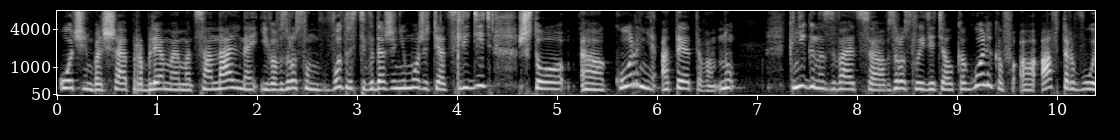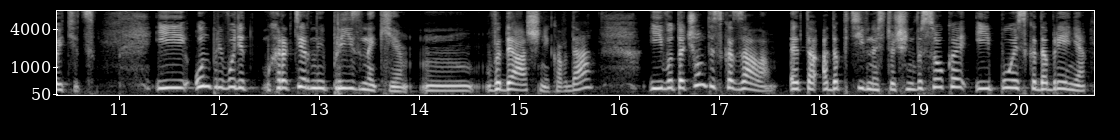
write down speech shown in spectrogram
очень большая проблема эмоциональная, и во взрослом возрасте вы даже не можете отследить, что э, корни от этого, ну, Книга называется «Взрослые дети алкоголиков», а автор Войтиц. И он приводит характерные признаки ВДАшников. Да? И вот о чем ты сказала, это адаптивность очень высокая и поиск одобрения.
